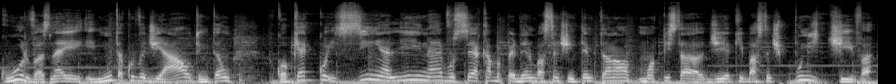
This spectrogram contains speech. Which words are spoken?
curvas, né? E, e, muita curva de alto, então qualquer coisinha ali, né? Você acaba perdendo bastante tempo, então é uma, uma pista, diria que bastante punitiva,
